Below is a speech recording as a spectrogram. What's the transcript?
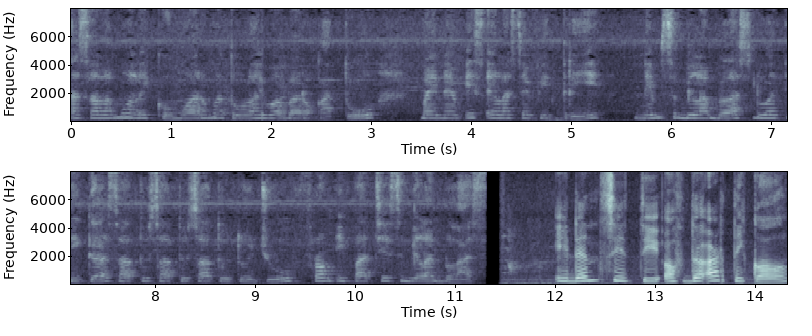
Assalamualaikum warahmatullahi wabarakatuh. My name is Ella Sevitri, NIM 19231117 from IPA C19. Identity of the article,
